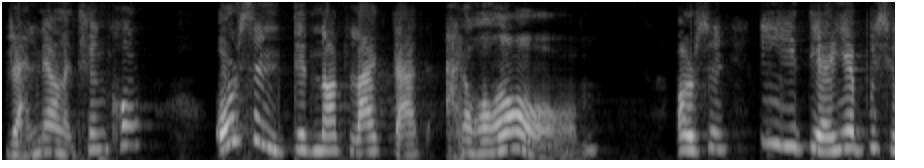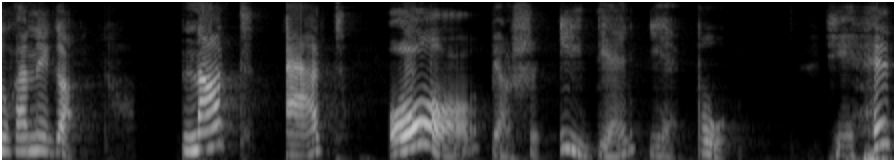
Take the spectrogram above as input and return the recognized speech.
燃亮了天空。Orson did not like that at all。二是一点也不喜欢那个，not at all 表示一点也不。He hid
